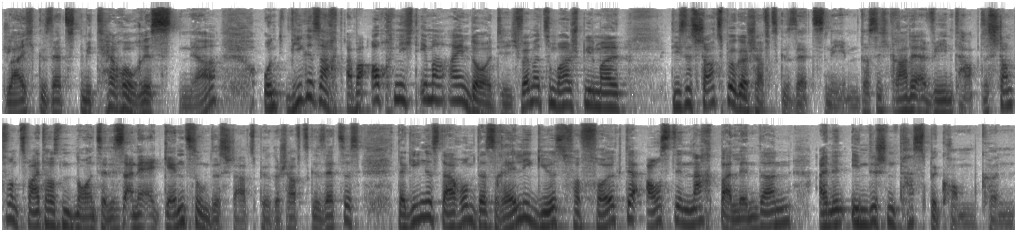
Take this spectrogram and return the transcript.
gleichgesetzt, mit Terroristen, ja. Und wie gesagt, aber auch nicht immer eindeutig. Wenn wir zum Beispiel mal dieses Staatsbürgerschaftsgesetz nehmen, das ich gerade erwähnt habe, das stammt von 2019. Das ist eine Ergänzung des Staatsbürgerschaftsgesetzes. Da ging es darum, dass religiös Verfolgte aus den Nachbarländern einen indischen Pass bekommen können.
